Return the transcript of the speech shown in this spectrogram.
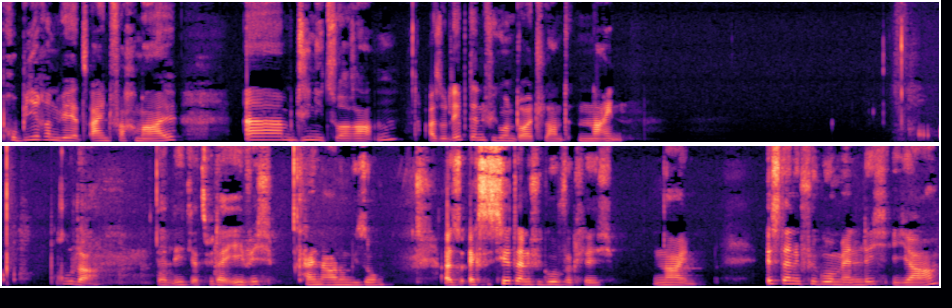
probieren wir jetzt einfach mal ähm, Genie zu erraten. Also lebt deine Figur in Deutschland? Nein. Bruder, der lädt jetzt wieder ewig. Keine Ahnung wieso. Also existiert deine Figur wirklich? Nein. Ist deine Figur männlich? Ja.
